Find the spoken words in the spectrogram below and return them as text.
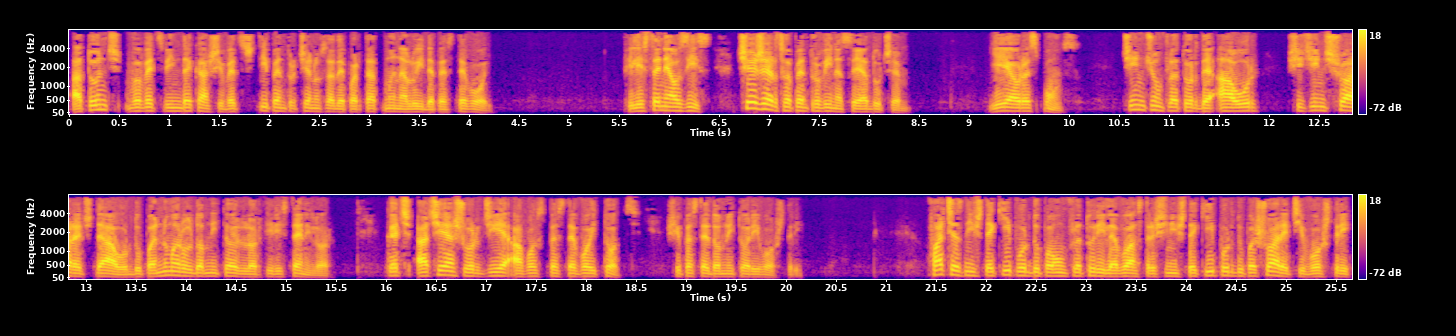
Atunci vă veți vindeca și veți ști pentru ce nu s-a depărtat mâna lui de peste voi. Filistenii au zis, ce jertfă pentru vină să-i aducem? Ei au răspuns, cinci umflături de aur și cinci șoareci de aur, după numărul domnitorilor filistenilor, căci aceeași urgie a fost peste voi toți și peste domnitorii voștri. Faceți niște chipuri după umflăturile voastre și niște chipuri după șoarecii voștri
